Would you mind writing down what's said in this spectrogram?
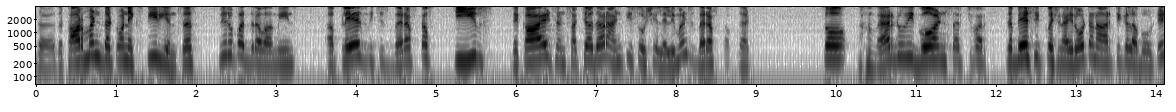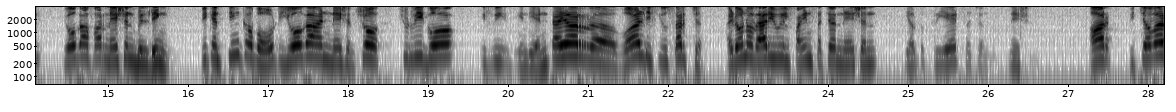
the, the torment that one experiences. Nirupadrava means a place which is bereft of thieves, dacoits, and such other antisocial elements, bereft of that. So, where do we go and search for the basic question? I wrote an article about it yoga for nation building. We can think about yoga and nation. So, should we go if we in the entire uh, world if you search i don't know where you will find such a nation you have to create such a nation or whichever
